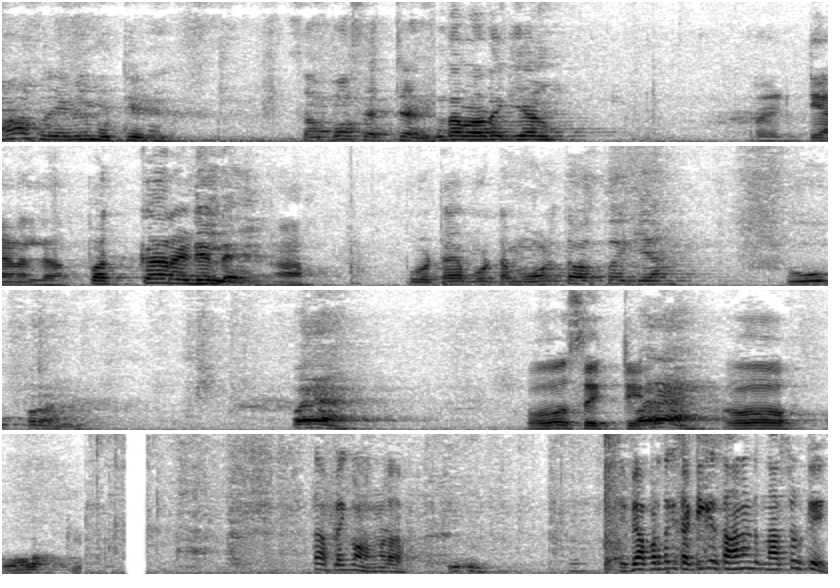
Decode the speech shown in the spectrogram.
ആ ഫ്രെയിമിൽ മുട്ടിയാണ് സംഭവം സെറ്റാണ് എന്താ പാടൊക്കെയാ റെഡി ആണല്ലോ. പക്ക റെഡി അല്ലേ? ആ. പോട്ടെ പോട്ടെ. മോളത്തെ അവസ്ഥ നോക്കിയാ. സൂപ്പറാണ് പോരാ? ഓ സെറ്റ്? ഓ. ഓക്കെ അപ്പേക്ക് വാങ്ങടാ ഇത് അപ്പുറത്തേക്ക് ചട്ടിക്ക് സാധനം നിറച്ചു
